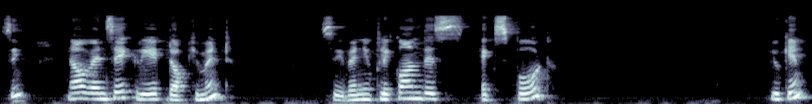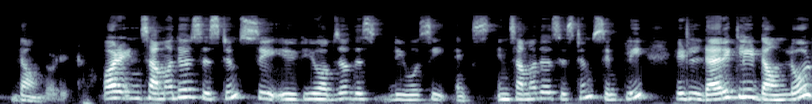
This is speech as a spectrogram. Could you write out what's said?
See now when say create document See, when you click on this export, you can download it. Or in some other systems, see if you observe this DOCX, in some other systems, simply it will directly download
